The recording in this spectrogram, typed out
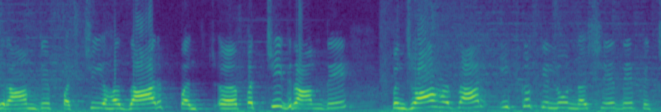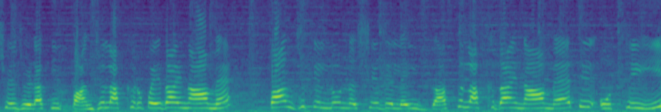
ਗ੍ਰਾਮ ਦੇ 25000 ਪੰਜ- ਅ, 25 ਗ੍ਰਾਮ ਦੇ 50000 1 ਕਿਲੋ ਨਸ਼ੇ ਦੇ ਪਿੱਛੇ ਜਿਹੜਾ ਕਿ 5 ਲੱਖ ਰੁਪਏ ਦਾ ਇਨਾਮ ਹੈ 5 ਕਿਲੋ ਨਸ਼ੇ ਦੇ ਲਈ 10 ਲੱਖ ਦਾ ਇਨਾਮ ਹੈ ਤੇ ਉੱਥੇ ਹੀ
